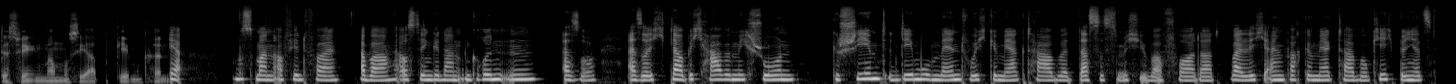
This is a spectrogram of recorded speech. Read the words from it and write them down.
Deswegen, man muss sie abgeben können. Ja, muss man auf jeden Fall. Aber aus den genannten Gründen also also, ich glaube, ich habe mich schon geschämt in dem Moment, wo ich gemerkt habe, dass es mich überfordert, weil ich einfach gemerkt habe: „Okay, ich bin jetzt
